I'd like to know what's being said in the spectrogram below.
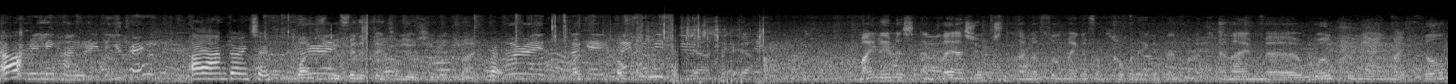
I'm really hungry. Do you try? I am going to. Once Alright. we finish the interview, she will try. Right. All right. Okay. Nice to meet you. Yeah, take. My name is Andreas Johnsen. I'm a filmmaker from Copenhagen, Denmark, and I'm uh, world premiering my film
